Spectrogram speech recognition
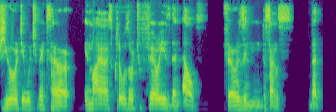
purity which makes her, in my eyes, closer to fairies than elves. Fairies in the sense that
